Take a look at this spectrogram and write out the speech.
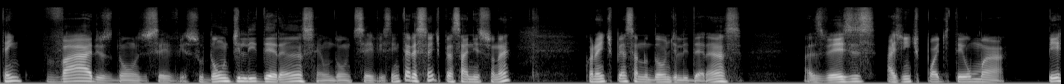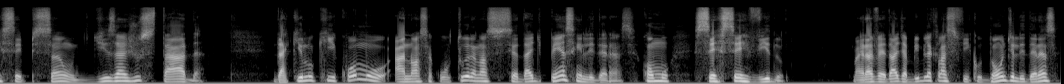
Tem vários dons de serviço. O dom de liderança é um dom de serviço. É interessante pensar nisso, né? Quando a gente pensa no dom de liderança, às vezes a gente pode ter uma percepção desajustada daquilo que, como a nossa cultura, a nossa sociedade pensa em liderança, como ser servido. Mas na verdade a Bíblia classifica o dom de liderança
